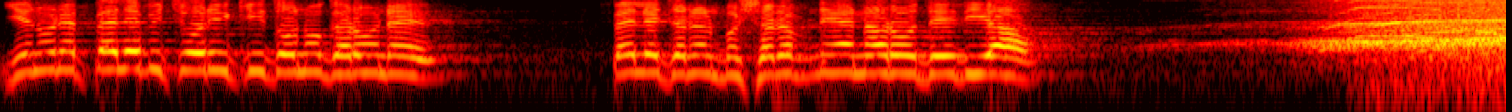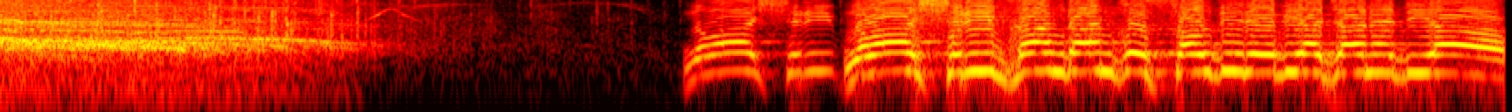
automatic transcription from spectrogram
یہ انہوں نے پہلے بھی چوری کی، دونوں گھروں نے۔ پہلے جنرل مشرف نے نارو دے دیا۔ نواز شریف نواز شریف خاندان کو سعودی عربیہ جانے دیا۔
